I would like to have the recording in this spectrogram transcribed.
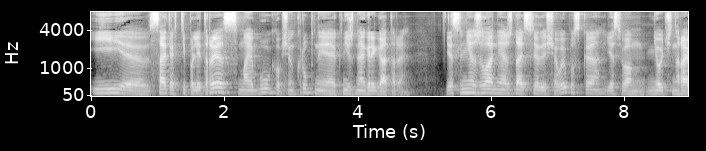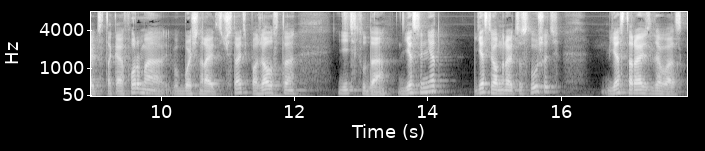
и э, сайтах типа Litres, MyBook, в общем, крупные книжные агрегаторы. Если нет желания ждать следующего выпуска, если вам не очень нравится такая форма, больше нравится читать, пожалуйста, идите туда. Если нет, если вам нравится слушать, я стараюсь для вас.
